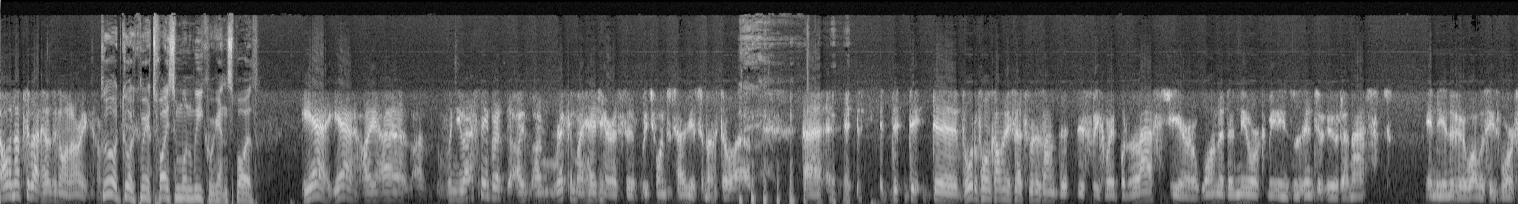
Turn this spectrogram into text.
Oh, not too bad. How's it going, Ari? Good, good. Come here. Twice in one week, we're getting spoiled. Yeah, yeah. I, uh, when you asked me about, I, I'm wrecking my head here as to which one to tell you tonight. Though, uh, uh, the, the, the Vodafone Comedy Festival is on this week, right? But last year, one of the newer comedians was interviewed and asked in the interview what was his worst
